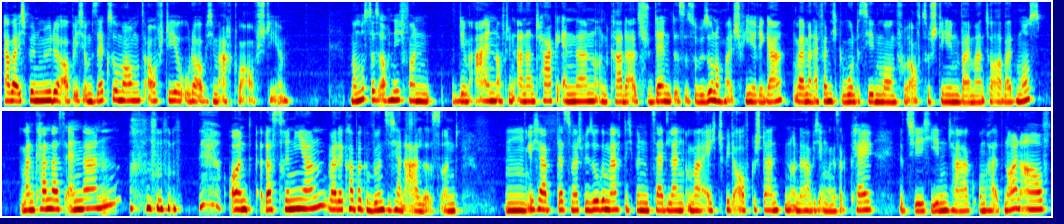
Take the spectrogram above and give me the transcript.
Aber ich bin müde, ob ich um 6 Uhr morgens aufstehe oder ob ich um 8 Uhr aufstehe. Man muss das auch nicht von dem einen auf den anderen Tag ändern und gerade als Student ist es sowieso noch mal schwieriger, weil man einfach nicht gewohnt ist, jeden Morgen früh aufzustehen, weil man zur Arbeit muss. Man kann das ändern, und das Trainieren, weil der Körper gewöhnt sich an alles. Und mm, ich habe das zum Beispiel so gemacht, ich bin eine Zeit lang immer echt spät aufgestanden und dann habe ich irgendwann gesagt, okay, jetzt stehe ich jeden Tag um halb neun auf.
